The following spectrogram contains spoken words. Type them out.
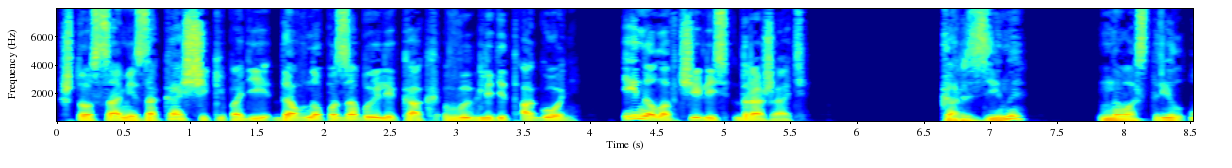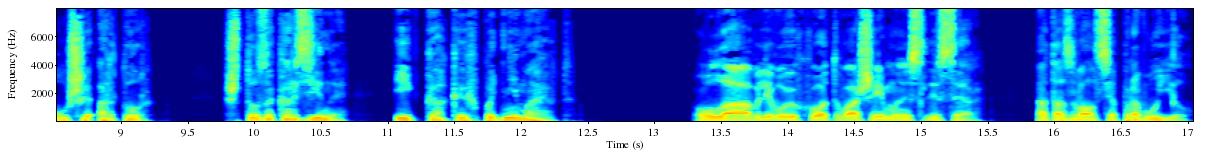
что сами заказчики, поди, давно позабыли, как выглядит огонь, и наловчились дрожать. «Корзины?» — навострил уши Артур. «Что за корзины и как их поднимают?» «Улавливаю ход вашей мысли, сэр», — отозвался Правуил.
